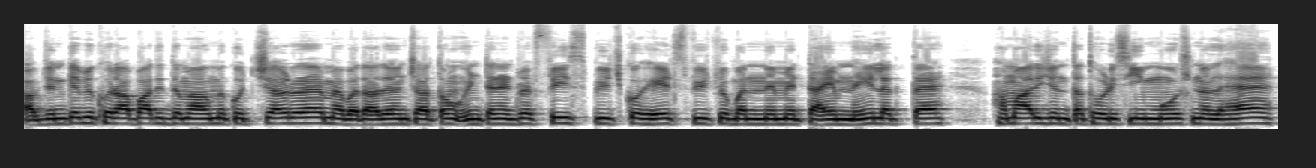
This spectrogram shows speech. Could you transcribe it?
अब जिनके भी खुरापाती दिमाग में कुछ चल रहा है, मैं बता देना चाहता हूँ इंटरनेट पे फ्री स्पीच को हेट स्पीच पे बनने में टाइम नहीं लगता है। हमारी जनता थोड़ी सी इमोशनल है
